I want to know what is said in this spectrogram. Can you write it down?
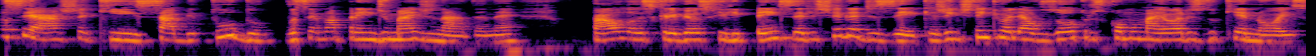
você acha que sabe tudo, você não aprende mais nada, né? Paulo escreveu aos Filipenses, ele chega a dizer que a gente tem que olhar os outros como maiores do que nós,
